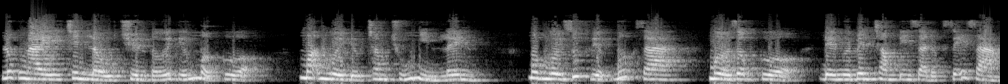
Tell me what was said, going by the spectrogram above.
Lúc này trên lầu truyền tới tiếng mở cửa, mọi người đều chăm chú nhìn lên. Một người giúp việc bước ra, mở rộng cửa để người bên trong đi ra được dễ dàng.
